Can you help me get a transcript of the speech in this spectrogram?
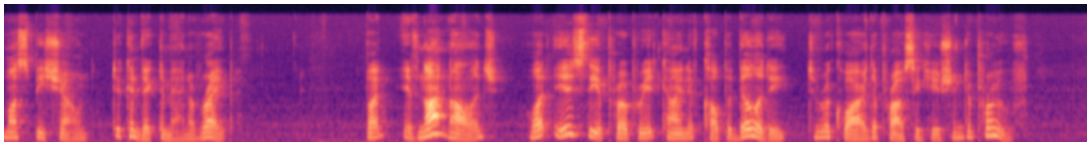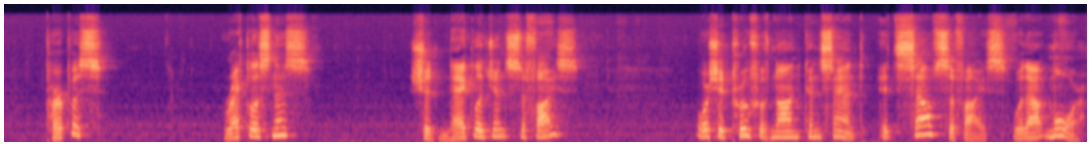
must be shown to convict a man of rape. But if not knowledge, what is the appropriate kind of culpability to require the prosecution to prove? Purpose? Recklessness? Should negligence suffice? Or should proof of non consent itself suffice without more?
